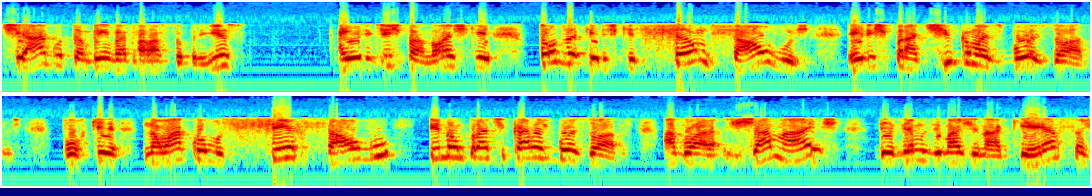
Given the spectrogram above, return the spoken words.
Tiago também vai falar sobre isso. Aí ele diz para nós que todos aqueles que são salvos, eles praticam as boas obras, porque não há como ser salvo e não praticar as boas obras. Agora, jamais devemos imaginar que essas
